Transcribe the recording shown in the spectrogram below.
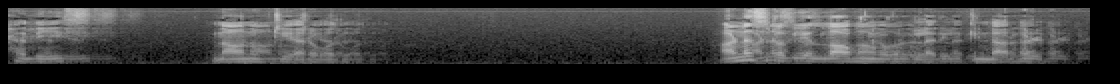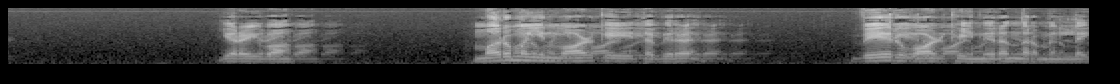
ஹதீஸ் நானூற்றி அறுபது. அனஸ் ரதி அல்லாஹும் அவர்கள் அறிவிக்கின்றார்கள் இறைவா மறுமையின் வாழ்க்கையை தவிர வேறு வாழ்க்கை நிரந்தரமில்லை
